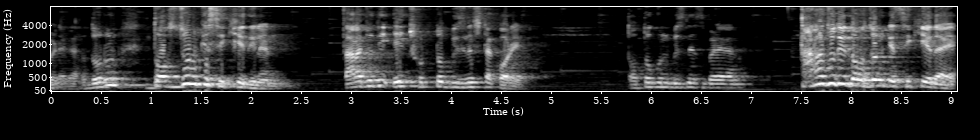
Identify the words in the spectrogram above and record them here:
বেড়ে গেল। ধরুন, দশজনকে শিখিয়ে দিলেন, তারা যদি এই ছোট্ট বিজনেসটা করে, তত গুণ বিজনেস বেড়ে গেল। তারা যদি দশজনকে শিখিয়ে দেয়,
